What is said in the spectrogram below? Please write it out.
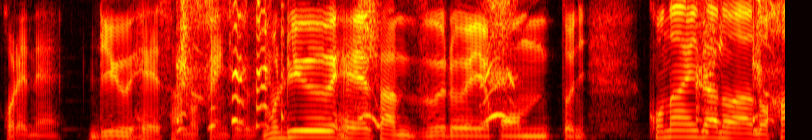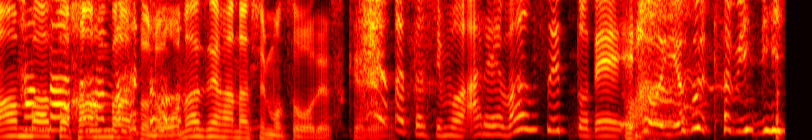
これね竜兵さんの選曲です。もう竜兵さんずるい本当にこの間のあのハンバートハハンバートの同じ話もそうですけど。私もあれワンセットで絵本読むたびに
